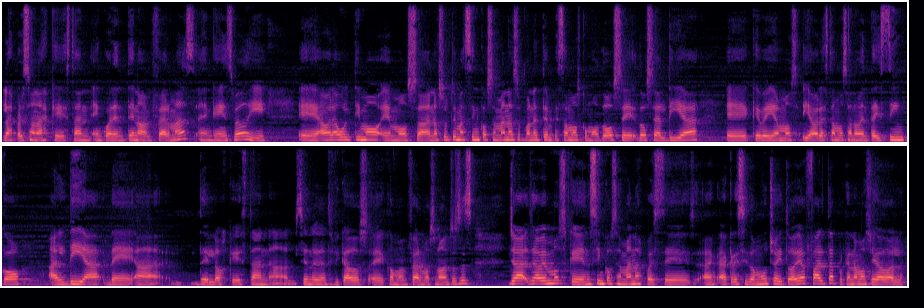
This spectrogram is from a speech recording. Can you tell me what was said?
las personas que están en cuarentena o enfermas en Gainesville y eh, ahora último, hemos, ah, en las últimas cinco semanas, suponete, empezamos como 12, 12 al día eh, que veíamos y ahora estamos a 95 al día de, ah, de los que están ah, siendo identificados eh, como enfermos, ¿no? Entonces, ya, ya vemos que en cinco semanas pues ha, crecido mucho y todavía falta porque no hemos llegado al,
